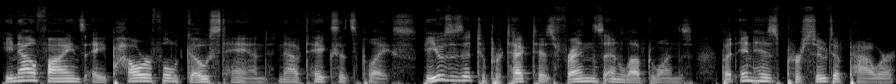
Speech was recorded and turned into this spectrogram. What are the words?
He now finds a powerful ghost hand now takes its place. He uses it to protect his friends and loved ones, but in his pursuit of power,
